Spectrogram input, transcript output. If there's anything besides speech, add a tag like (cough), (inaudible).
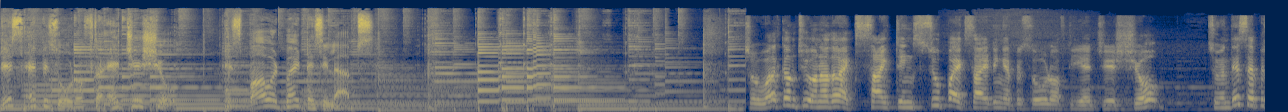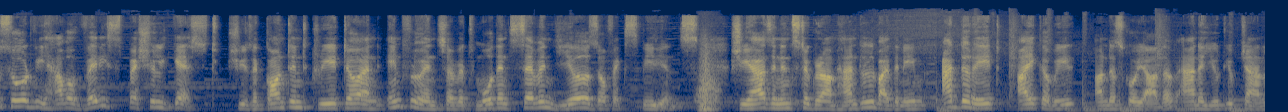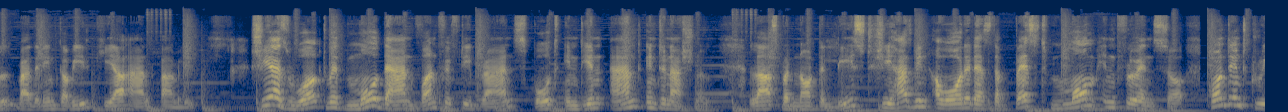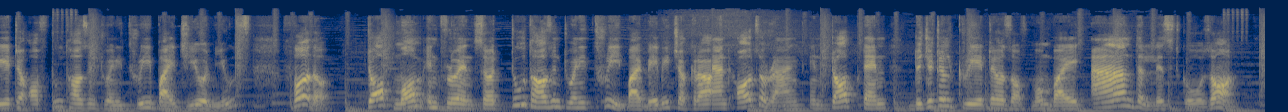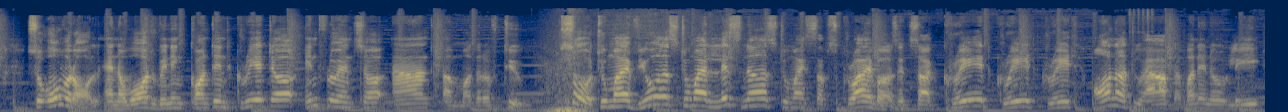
This episode of The HJ Show is powered by Decilabs. So, welcome to another exciting, super exciting episode of the HJ Show. So, in this episode, we have a very special guest. She's a content creator and influencer with more than seven years of experience. She has an Instagram handle by the name at the rate iKabir underscore Yadav and a YouTube channel by the name Kabir, Khia, and Family. She has worked with more than 150 brands, both Indian and international. Last but not the least, she has been awarded as the Best Mom Influencer Content Creator of 2023 by Geo News. Further, Top Mom Influencer 2023 by Babychakra and also ranked in top 10 digital creators of Mumbai and the list goes on. So overall, an award-winning content creator, influencer and a mother of two. So, to my viewers, to my listeners, to my subscribers, it's a great, great, great honor to have the one and only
